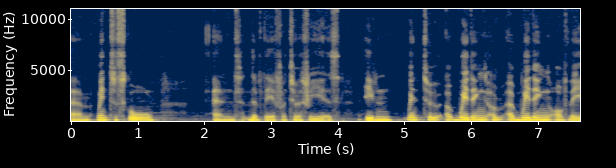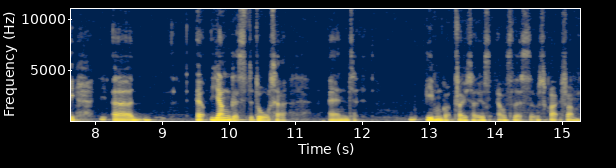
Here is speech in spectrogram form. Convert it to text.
Um, went to school and lived there for two or three years. Even went to a wedding, a, a wedding of the uh, uh, youngest daughter, and even got photos of this. It was quite fun.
